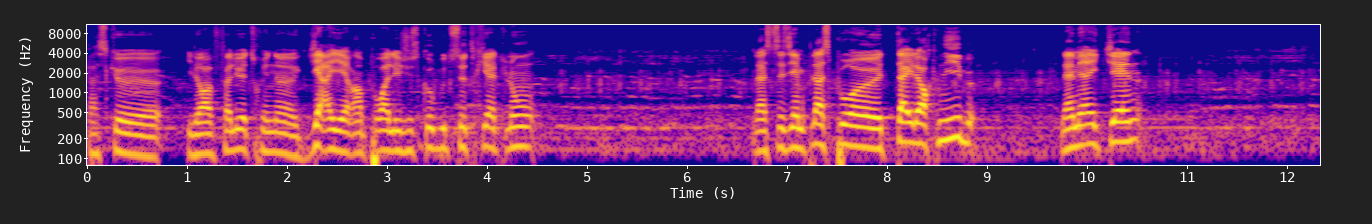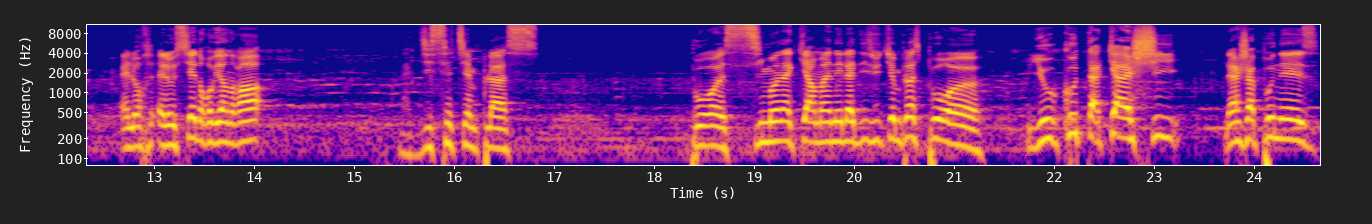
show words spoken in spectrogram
Parce que il aura fallu être une guerrière hein, pour aller jusqu'au bout de ce triathlon. La 16ème place pour euh, Tyler Knibb, l'américaine. Elle, elle aussi, elle reviendra. La 17ème place pour euh, Simone Ackerman et la 18ème place pour euh, Yoko Takahashi, la japonaise,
